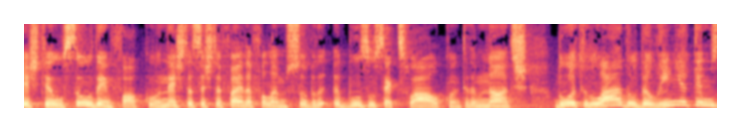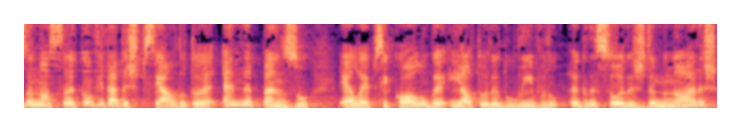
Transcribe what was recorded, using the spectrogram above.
Este é o Saúde em Foco. Nesta sexta-feira falamos sobre abuso sexual contra menores. Do outro lado da linha temos a nossa convidada especial, doutora Ana Panzo. Ela é psicóloga e autora do livro Agressores de Menores,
